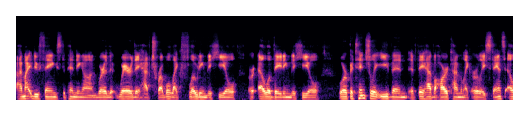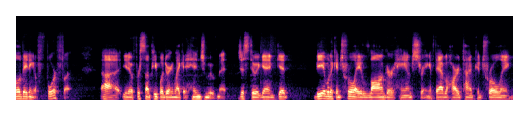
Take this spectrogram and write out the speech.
i might do things depending on where the, where they have trouble like floating the heel or elevating the heel or potentially even if they have a hard time in like early stance elevating a forefoot. Uh, you know for some people during like a hinge movement just to again get be able to control a longer hamstring if they have a hard time controlling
